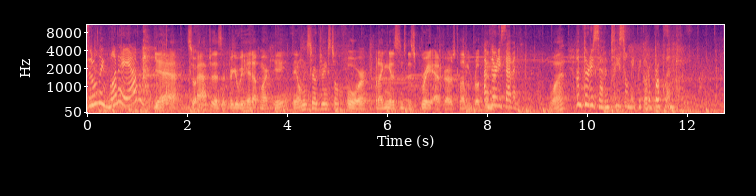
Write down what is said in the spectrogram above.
Is it only 1 a.m.? Yeah. So after this, I figured we hit up Marquee. They only serve drinks till 4, but I can get us into this great after hours club in Brooklyn. I'm 37. What? I'm 37. Please don't make me go to Brooklyn.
